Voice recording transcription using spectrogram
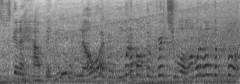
This was gonna happen? No, I What about the ritual? What about the book?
